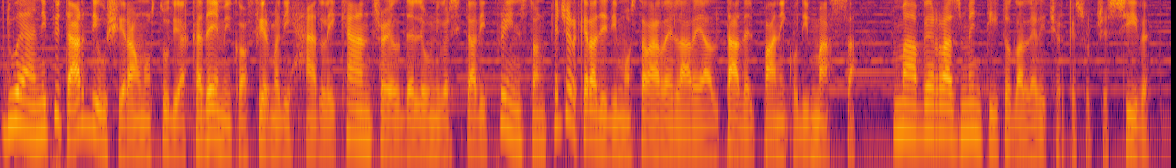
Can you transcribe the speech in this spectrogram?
Due anni più tardi uscirà uno studio accademico a firma di Hadley Cantrell dell'Università di Princeton che cercherà di dimostrare la realtà del panico di massa, ma verrà smentito dalle ricerche successive.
